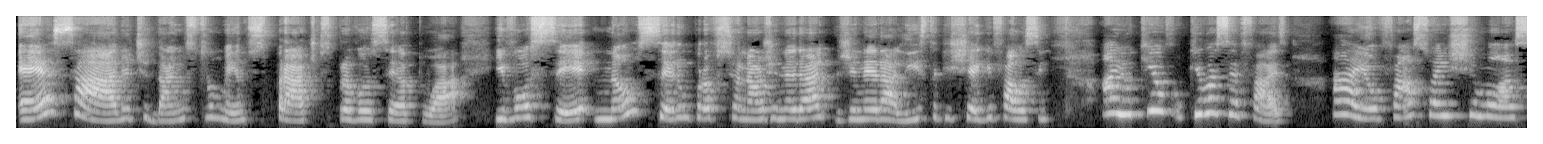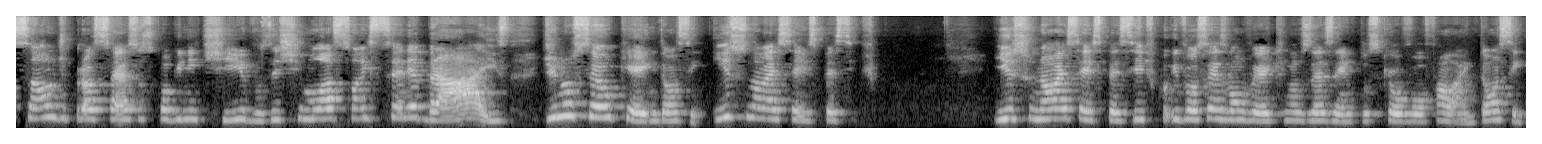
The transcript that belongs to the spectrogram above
essa área te dá instrumentos práticos para você atuar e você não ser um profissional general, generalista que chega e fala assim: ah, o que, o que você faz? Ah, eu faço a estimulação de processos cognitivos, estimulações cerebrais, de não sei o quê. Então, assim, isso não é ser específico. Isso não é ser específico e vocês vão ver aqui nos exemplos que eu vou falar. Então, assim,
